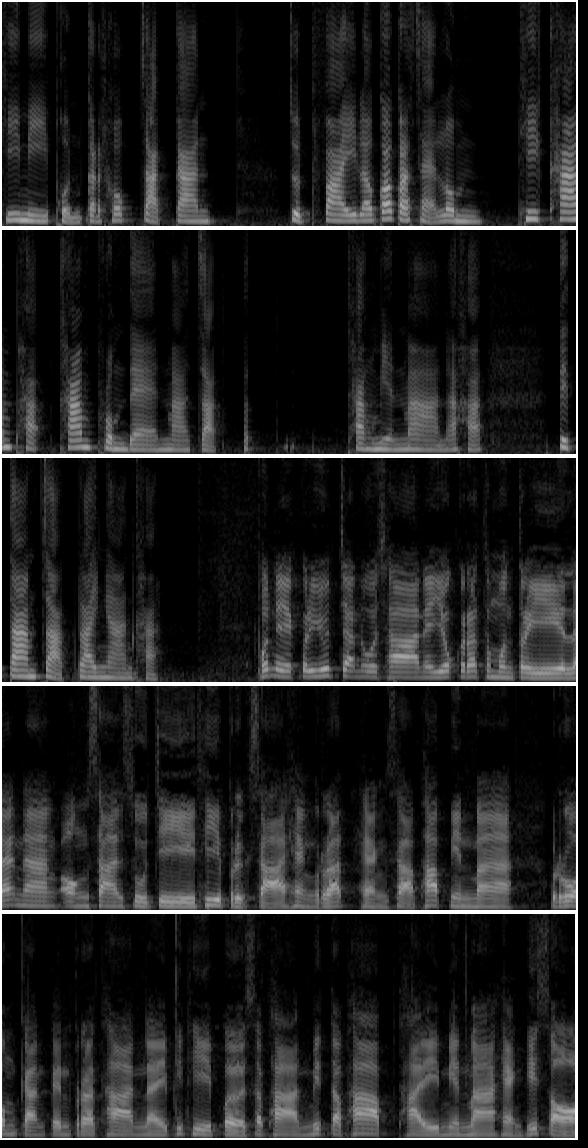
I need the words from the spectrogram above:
ที่มีผลกระทบจากการจุดไฟแล้วก็กระแสลมที่ข้ามข้ามพรมแดนมาจากทางเมียนมานะคะ ติดตามจากรายงานค่ะพลเอกประยุทธ์จันโอชานายกรัฐมนตรี และนางองซานซูจี ที่ปรึกษาแห่งรัฐแห่งสหภาพเมียนมา ร่วมกันเป็นประธานในพิธีเปิดสะพานมิตรภาพไทยเมียนมาแห่งที่สอง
